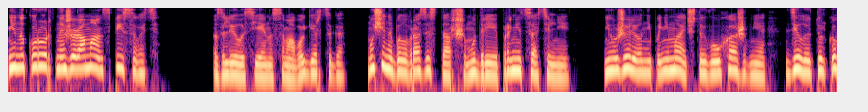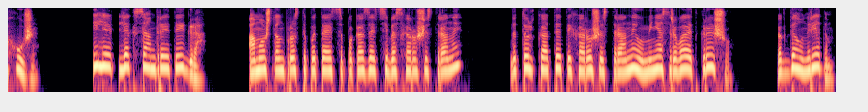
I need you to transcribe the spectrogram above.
Не на курортный же роман списывать. Злилась я и на самого герцога. Мужчина был в разы старше, мудрее, проницательнее. Неужели он не понимает, что его ухаживание делает только хуже? Или для Александра это игра? А может, он просто пытается показать себя с хорошей стороны? Да только от этой хорошей стороны у меня срывает крышу. Когда он рядом,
